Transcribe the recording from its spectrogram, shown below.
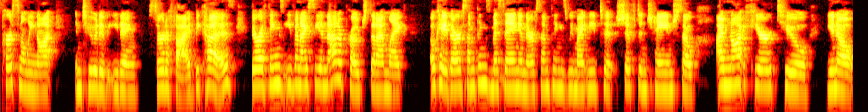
personally not intuitive eating certified because there are things even I see in that approach that I'm like okay, there are some things missing and there are some things we might need to shift and change. So I'm not here to, you know,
